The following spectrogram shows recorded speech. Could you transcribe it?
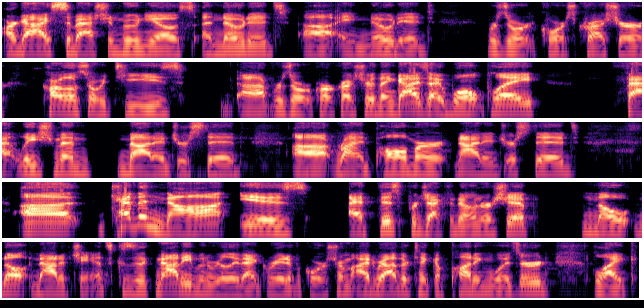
our guy Sebastian Munoz, a noted uh, a noted resort course crusher. Carlos Ortiz, uh, resort course crusher. Then guys I won't play. Fat Leishman, not interested. Uh, Ryan Palmer, not interested. Uh, Kevin Na is at this projected ownership. No, no, not a chance because it's not even really that great of a course from. I'd rather take a putting wizard like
